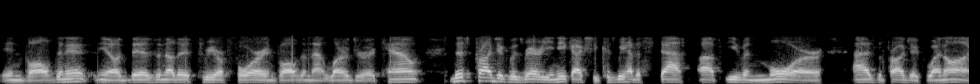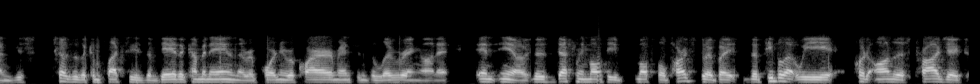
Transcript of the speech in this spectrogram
involved in it. You know, there's another three or four involved in that larger account. This project was very unique actually because we had to staff up even more as the project went on, just because of the complexities of data coming in and the reporting requirements and delivering on it. And you know, there's definitely multi multiple parts to it, but the people that we put onto this project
